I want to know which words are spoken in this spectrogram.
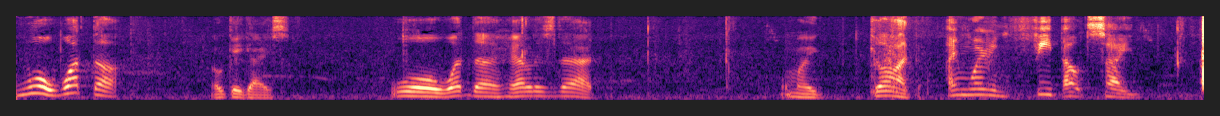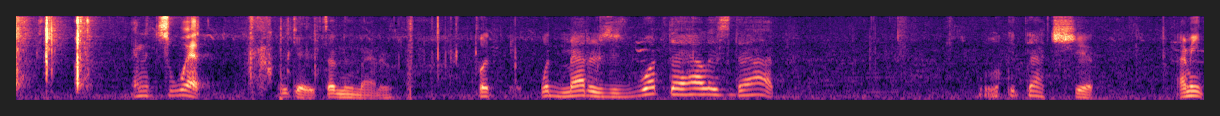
Whoa, what the? Okay, guys. Whoa, what the hell is that? Oh my god, I'm wearing feet outside. And it's wet. Okay, it doesn't matter. But what matters is what the hell is that? Look at that shit. I mean,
